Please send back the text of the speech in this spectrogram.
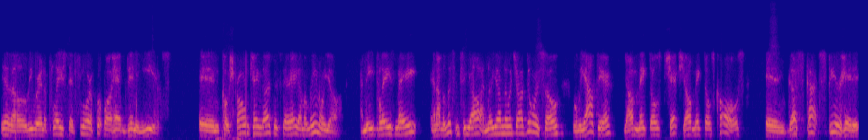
You know, we were in a place that Florida football hadn't been in years. And Coach Strong came to us and said, Hey, I'm going to lean on y'all. I need plays made, and I'm going to listen to y'all. I know y'all know what y'all doing. So when we out there, y'all make those checks, y'all make those calls. And Guss Scott spearheaded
